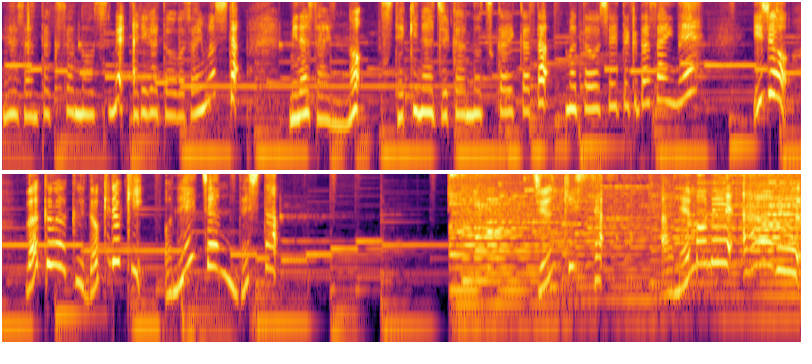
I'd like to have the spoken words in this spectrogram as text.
皆さんたくさんのおすすめありがとうございました。皆さんの素敵な時間の使い方また教えてくださいね。以上、ワクワクドキドキお姉ちゃんでした。純喫茶アネモネ R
